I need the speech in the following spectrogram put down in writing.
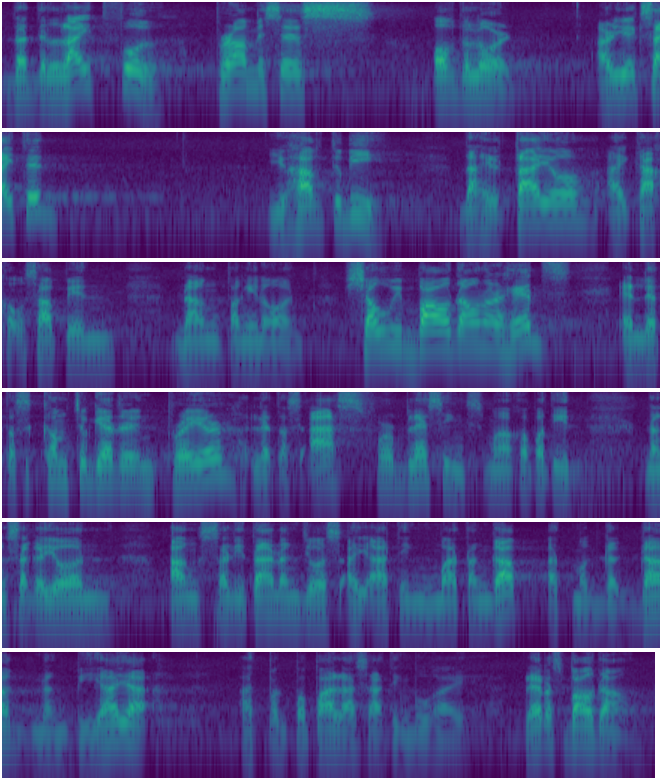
the delightful promises of the Lord. Are you excited? You have to be dahil tayo ay kakausapin ng Panginoon. Shall we bow down our heads and let us come together in prayer? Let us ask for blessings, mga kapatid. Nang sa gayon, ang salita ng Diyos ay ating matanggap at magdagdag ng biyaya at pagpapala sa ating buhay. Let us bow down.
